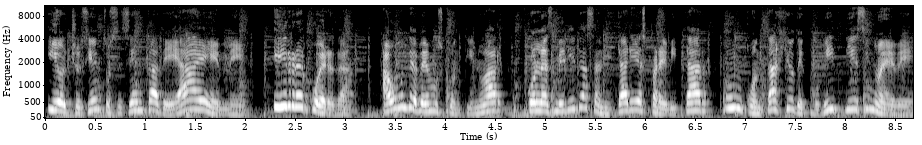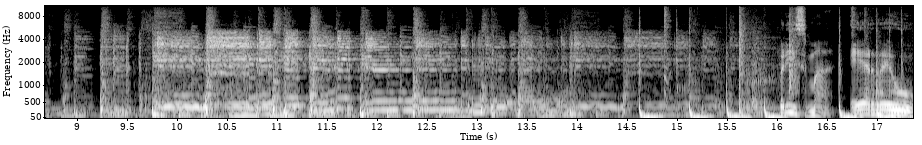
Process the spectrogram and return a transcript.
y 860 de AM. Y recuerda, aún debemos continuar con las medidas sanitarias para evitar un contagio de COVID-19. Prisma RU.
